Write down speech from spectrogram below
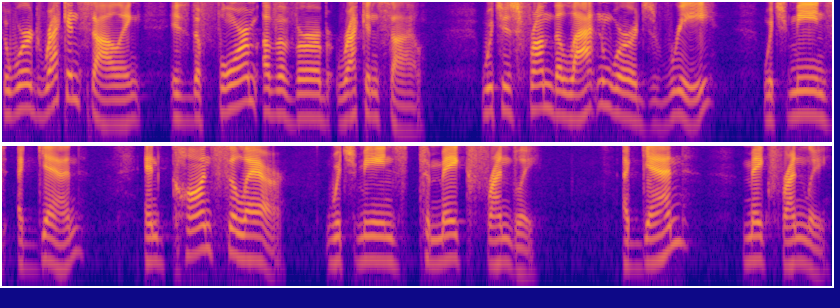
The word reconciling is the form of a verb reconcile, which is from the Latin words re, which means again, and consolare, which means to make friendly. Again, make friendly.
